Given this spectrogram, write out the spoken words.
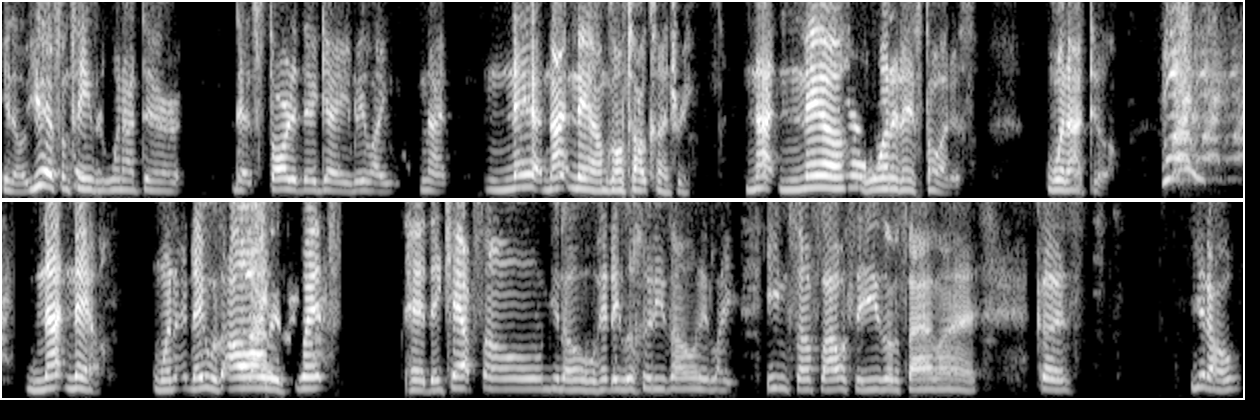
You know, you had some teams that went out there that started their game. They like not now, not now. I'm gonna talk country. Not now one of their starters went out there. Not now. When they was all in sweats, had their caps on, you know, had their little hoodies on, and like eating sunflower seeds on the sideline. Cause, you know,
